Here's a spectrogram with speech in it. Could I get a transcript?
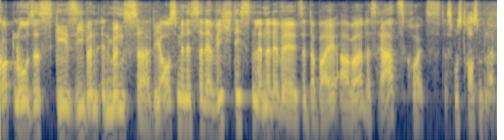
Gottloses G7 in Münster. Die Außenminister der wichtigsten Länder der Welt sind dabei, aber das Ratskreuz, das muss draußen bleiben.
